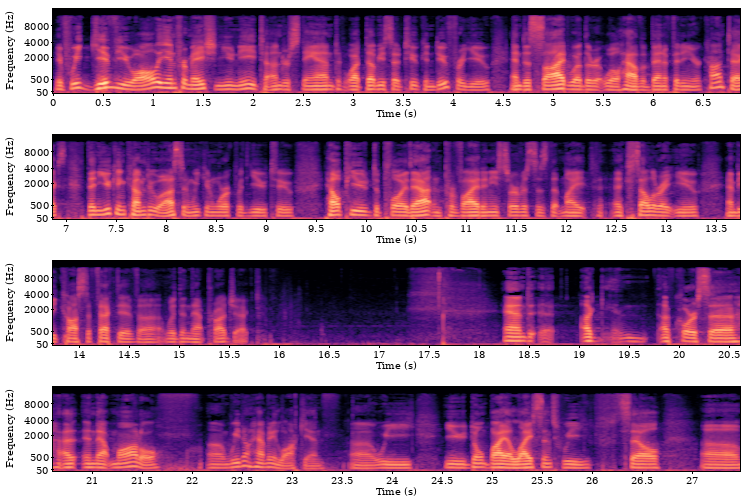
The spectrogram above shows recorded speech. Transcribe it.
If we give you all the information you need to understand what WSO2 can do for you and decide whether it will have a benefit in your context, then you can come to us and we can work with you to help you deploy that and provide any services that might accelerate you and be cost effective uh, within that project. And uh, of course, uh, in that model, uh, we don't have any lock-in. Uh, we you don't buy a license. We sell uh,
